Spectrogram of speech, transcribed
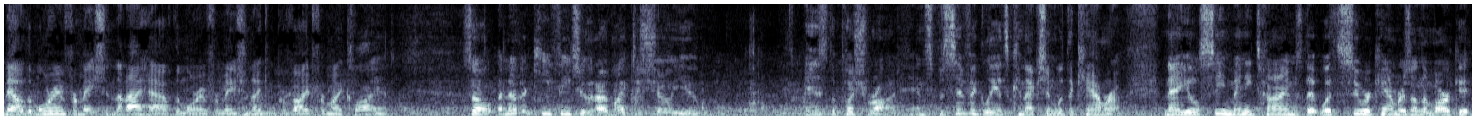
Now, the more information that I have, the more information I can provide for my client. So another key feature that I'd like to show you is the push rod and specifically its connection with the camera. Now you'll see many times that with sewer cameras on the market,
